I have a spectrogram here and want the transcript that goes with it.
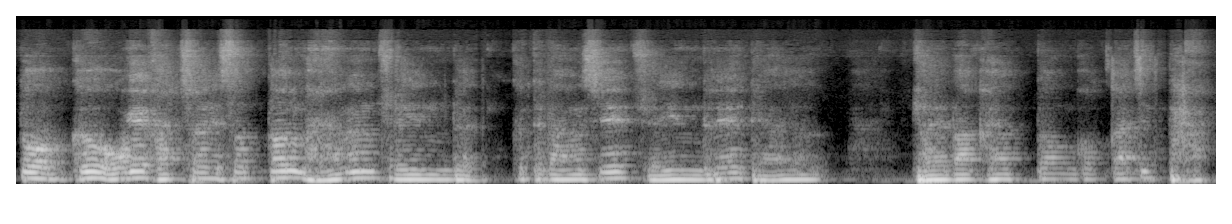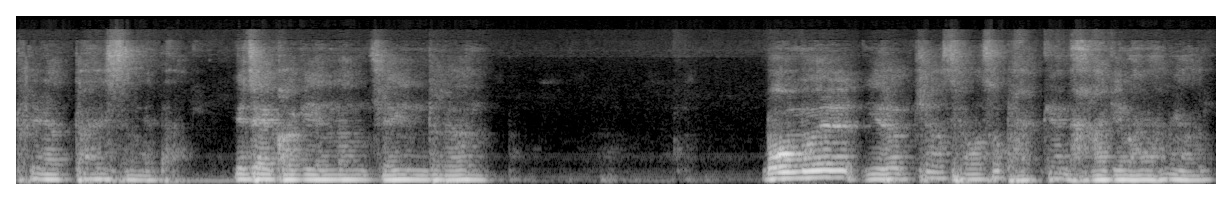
또 그 옥에 갇혀 있었던 많은 죄인들 그때 당시 죄인들에 대하여 결박하였던 것까지 다 풀렸다 했습니다. 이제 거기 있는 죄인들은 몸을 일으켜 세워서 밖에 나가기만 하면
